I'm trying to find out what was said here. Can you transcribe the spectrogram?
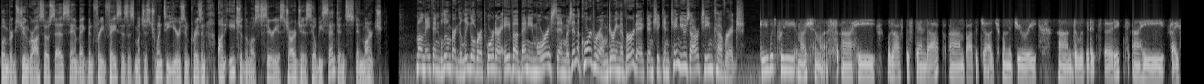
Bloomberg's June Grosso says Sam Bankman Fried faces as much as 20 years in prison on each of the most serious charges. He'll be sentenced in March. Well, Nathan Bloomberg legal reporter Ava Benny Morrison was in the courtroom during the verdict, and she continues our team coverage he was pretty emotionless. Uh, he was asked to stand up um, by the judge when the jury um, delivered its verdict. Uh, he faced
